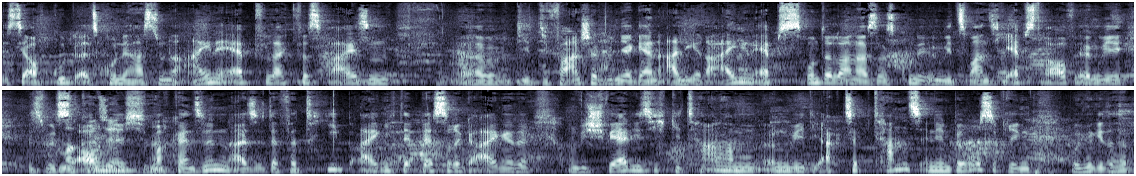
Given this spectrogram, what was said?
ist ja auch gut, als Kunde hast du nur eine App vielleicht fürs Reisen. Äh, die, die Veranstalter würden ja gerne alle ihre eigenen Apps runterladen, also als Kunde irgendwie 20 Apps drauf irgendwie. Das willst Macht du auch nicht, Sinn, macht keinen Sinn. Also der Vertrieb eigentlich der bessere geeignete. Und wie schwer die sich getan haben, irgendwie die Akzeptanz in den Büros zu kriegen, wo ich mir gedacht habe,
